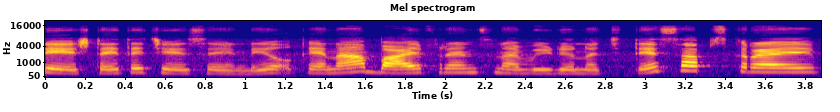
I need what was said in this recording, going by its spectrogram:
టేస్ట్ అయితే చేసేయండి. ఓకేనా? బాయ్ ఫ్రెండ్స్ నా వీడియో నచ్చితే సబ్స్క్రైబ్.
